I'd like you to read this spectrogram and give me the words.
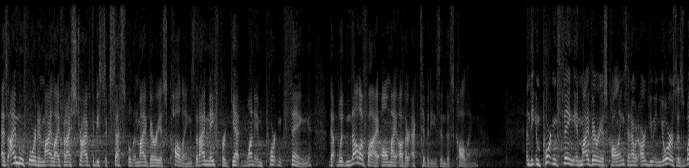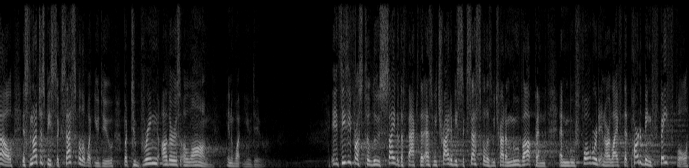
as I move forward in my life and I strive to be successful in my various callings, that I may forget one important thing that would nullify all my other activities in this calling. And the important thing in my various callings, and I would argue in yours as well, is to not just be successful at what you do, but to bring others along in what you do. It's easy for us to lose sight of the fact that as we try to be successful, as we try to move up and, and move forward in our life, that part of being faithful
